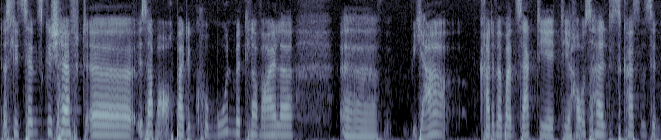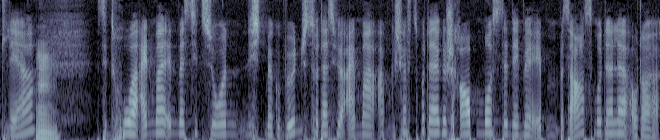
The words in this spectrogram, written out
Das Lizenzgeschäft äh, ist aber auch bei den Kommunen mittlerweile, äh, ja, gerade wenn man sagt, die, die Haushaltskassen sind leer, Mhm. Sind hohe Einmalinvestitionen nicht mehr gewünscht, sodass wir einmal am Geschäftsmodell geschrauben mussten, indem wir eben SaaS-Modelle oder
